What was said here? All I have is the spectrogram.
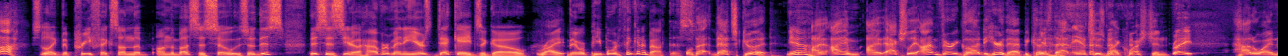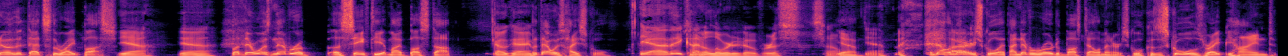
Ah, So like the prefix on the on the buses. So so this this is you know however many years decades ago. Right. There were people were thinking about this. well, that that's good. Yeah. I, I am. I actually, I'm very glad to hear that because that answers my question. right. How do I know that that's the right bus? Yeah. Yeah. But there was never a, a safety at my bus stop. Okay. But that was high school. Yeah, they kind of it over us. So Yeah. Yeah. In elementary school, I never rode a bus to elementary school because the school was right behind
